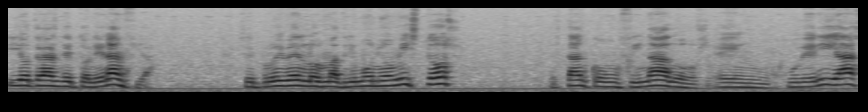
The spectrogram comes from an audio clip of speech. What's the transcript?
y otras de tolerancia. Se prohíben los matrimonios mixtos están confinados en juderías,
